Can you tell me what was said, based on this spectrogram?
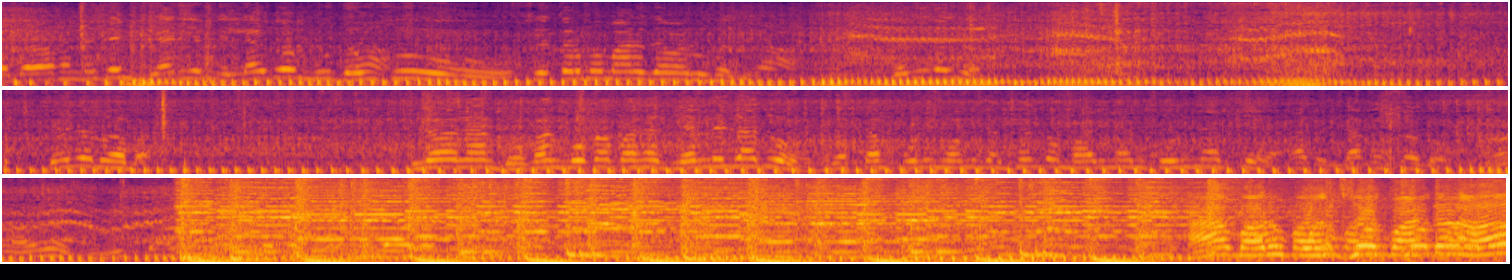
દવાખાને જઈને ઘેર એમ તો હું જઉં છું. ખેતરમાં મારે જવાનું છે. જલ્દી લેજો પર ના દુકાન બોકા પાછા ઘેર લઈ જાજો. રસ્તા પોલીસ મમ્મી જશે તો મારી મારી તોડી નાખશે આ ધંધા કરશો તો. હા હવે આ મારું પાંચસો પાટણ હા.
